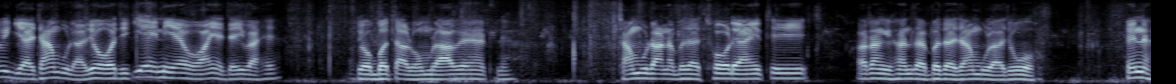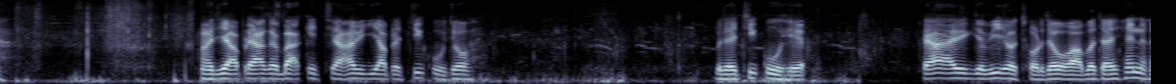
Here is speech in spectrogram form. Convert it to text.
આવી ગયા જાંબુડા જો, હજી ક્યાંય નહીં આવ્યો, અહીંયા જઈવા છે. જો, બતાડો, હમણાં આવે એટલે. જાંબુડાના બધા છોડે અહીંથી અરંગી હંધાય બધા જાંબુડા, જુઓ. હે ને? હજી આપણે આગળ બાકી છે, આવી ગયા આપણે ચીકુ, જો. બધા ચીકુ છે. ત્યાં આવી ગયો બીજો છોડ જવો આ બધા છે ને?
